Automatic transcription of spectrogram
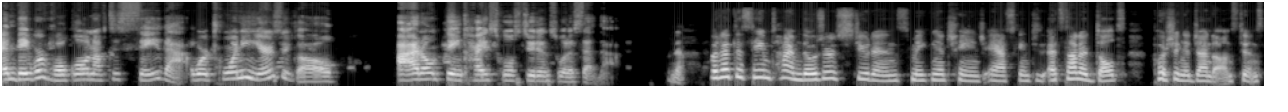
And they were vocal enough to say that. Or 20 years ago, I don't think high school students would have said that. No. But at the same time, those are students making a change, asking to. It's not adults pushing agenda on students.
